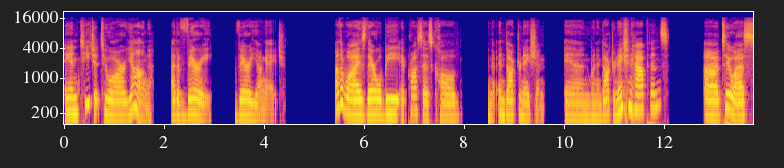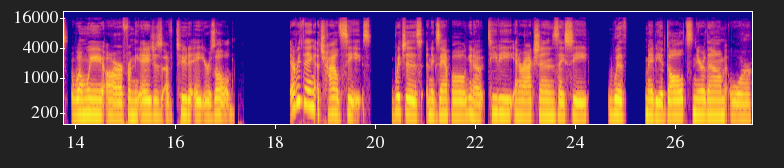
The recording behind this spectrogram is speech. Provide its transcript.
and teach it to our young at a very, very young age. Otherwise, there will be a process called you know, indoctrination. And when indoctrination happens uh, to us when we are from the ages of two to eight years old, everything a child sees, which is an example, you know, TV interactions they see with maybe adults near them or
